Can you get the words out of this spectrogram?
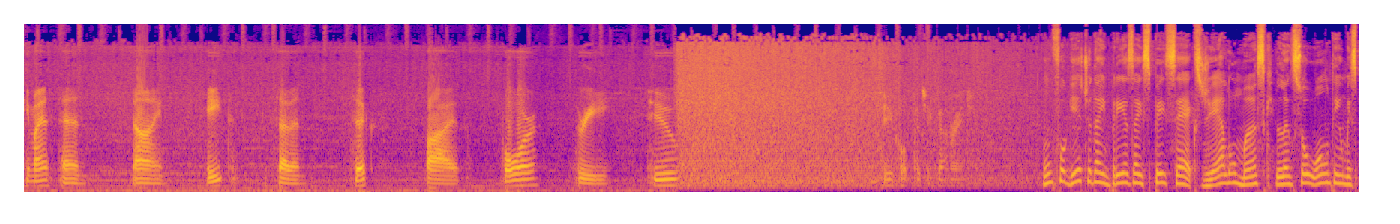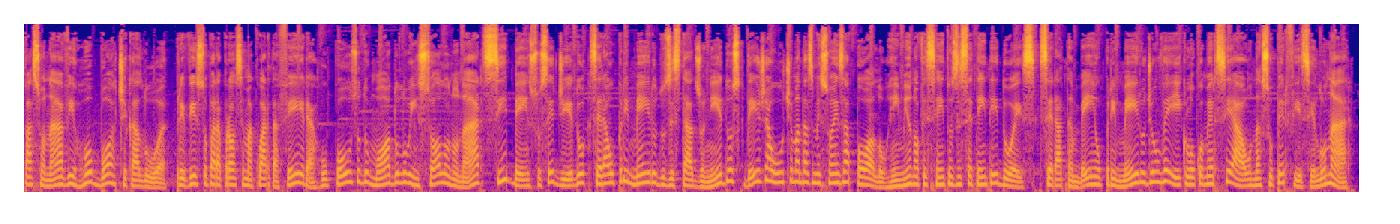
T minus 10, 9, 8, 7, 6, 5, 4, 3, 2. Vehicle pitching downrange. Um foguete da empresa SpaceX de Elon Musk lançou ontem uma espaçonave robótica à Lua. Previsto para a próxima quarta-feira, o pouso do módulo em solo lunar, se bem sucedido, será o primeiro dos Estados Unidos desde a última das missões Apollo, em 1972. Será também o primeiro de um veículo comercial na superfície lunar.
